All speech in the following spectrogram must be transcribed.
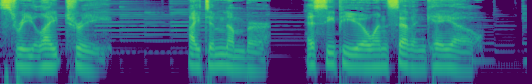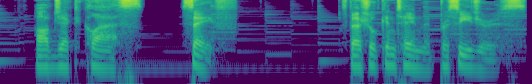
Streetlight Tree. Item Number SCP-071-KO. Object Class Safe. Special Containment Procedures.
